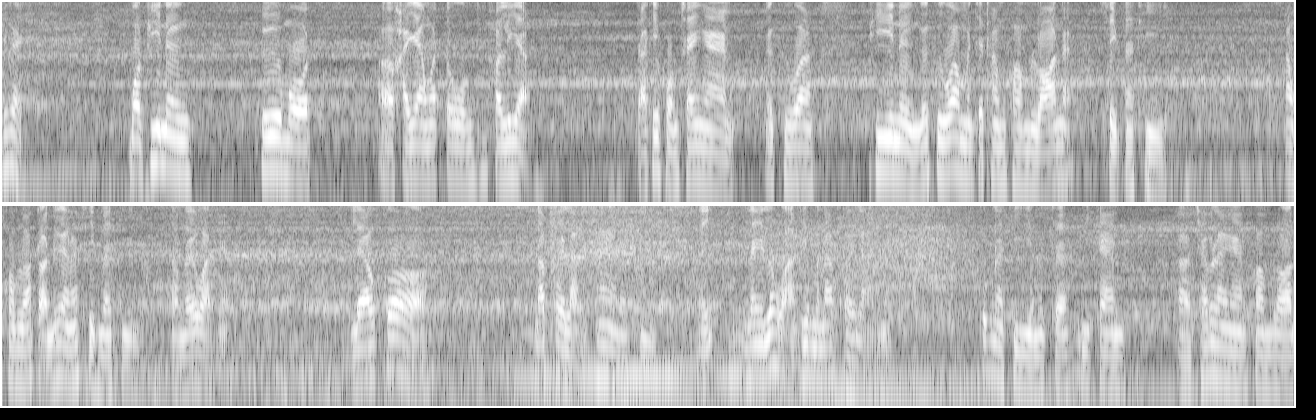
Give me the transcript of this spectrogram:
เรื่อยๆ โหมดพี่หนึ่งคือโหมดขายางมะตูมที่เขาเรียก จากที่ผมใช้งาน ก็คือว่า P1 ก็คือว่ามันจะทำความร้อนอะ10นาทีทำความร้อนต่อเนื่องนะ10นาที300วัตต์เนี่ยแล้วก็นับถอยหลัง 5 นาที ในในระหว่างที่มันนับถอยหลังเนี่ยทุกนาทีมันจะมีการใช้พลังงานความร้อน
